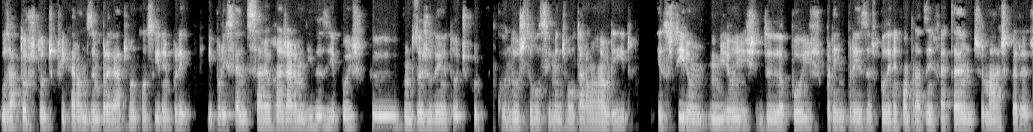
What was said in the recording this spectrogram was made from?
os atores todos que ficaram desempregados vão conseguir emprego. E por isso é necessário arranjar medidas e apoios que, nos ajudem a todos, porque quando os estabelecimentos voltaram a abrir, existiram milhões de apoios para empresas poderem comprar desinfetantes, máscaras,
